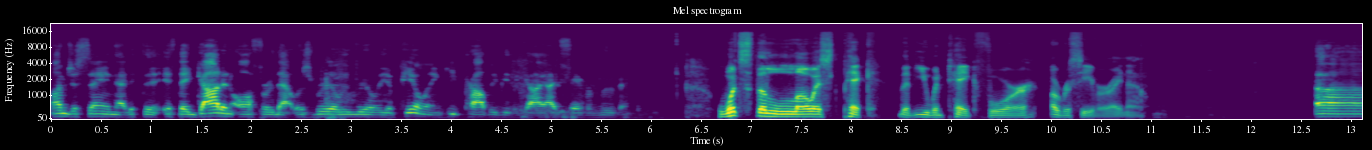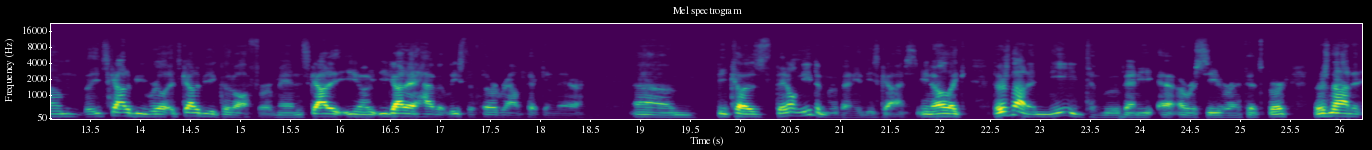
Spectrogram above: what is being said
I'm just saying that if the if they got an offer that was really really appealing, he'd probably be the guy I'd favor moving. What's the lowest pick that you would take for a receiver right now? Um, but it's got to be real. It's got to be a good offer, man. It's got to, you know, you got to have at least a third round pick in there. Um, because they don't need to move any of these guys. You know, like there's not a need to move any a receiver in Pittsburgh. There's not an,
